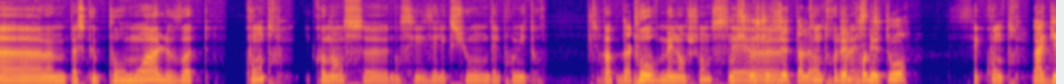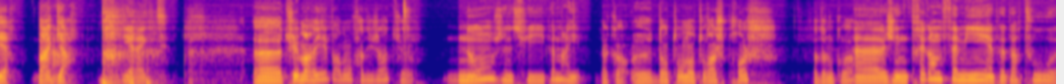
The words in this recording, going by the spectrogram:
Euh, parce que pour moi, le vote contre, il commence dans ces élections dès le premier tour. C'est pas pour Mélenchon, c'est ce que je te euh, disais tout à l'heure, contre dès le reste. premier tour, C'est contre. la guerre, bagarre. Direct. Euh, tu es marié, pardon, Khadija tu... Non, je ne suis pas mariée. D'accord. Euh, dans ton entourage proche, ça donne quoi? Euh, J'ai une très grande famille un peu partout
